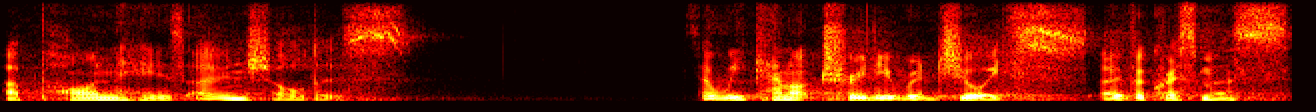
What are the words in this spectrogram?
upon his own shoulders. So we cannot truly rejoice over Christmas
